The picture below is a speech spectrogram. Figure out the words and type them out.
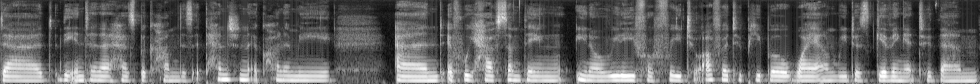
that the internet has become this attention economy and if we have something you know really for free to offer to people why aren't we just giving it to them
